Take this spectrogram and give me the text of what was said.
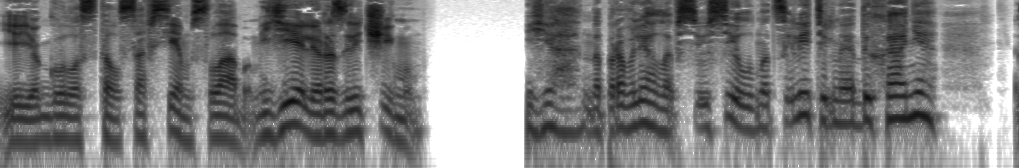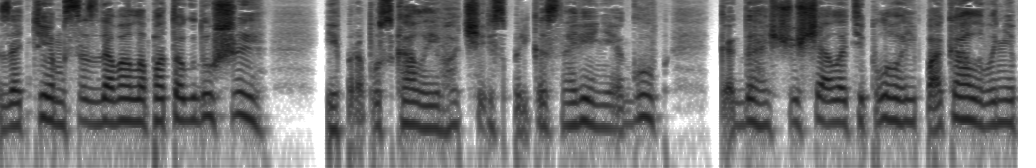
Ее голос стал совсем слабым, еле различимым. «Я направляла всю силу на целительное дыхание, затем создавала поток души и пропускала его через прикосновение губ. Когда ощущала тепло и покалывание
